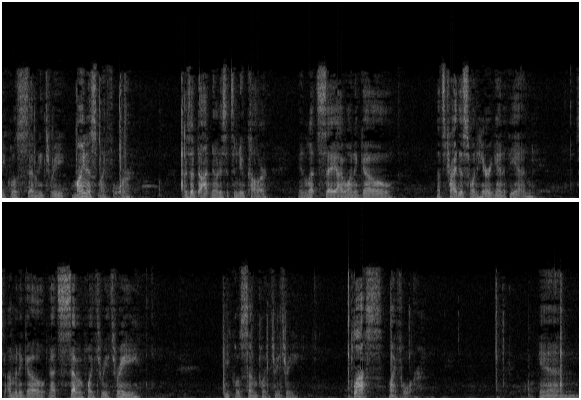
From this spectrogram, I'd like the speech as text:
equals 73 minus my 4. There's a dot. Notice it's a new color. And let's say I want to go, let's try this one here again at the end. So I'm going to go, that's 7.33 equals 7.33 plus my 4. And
